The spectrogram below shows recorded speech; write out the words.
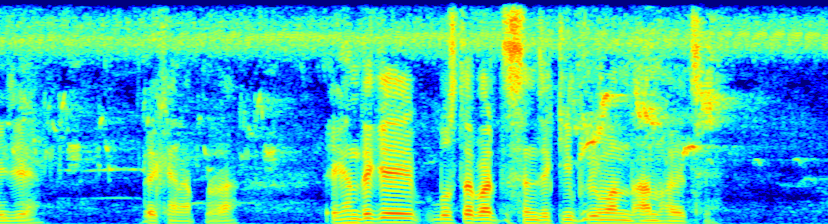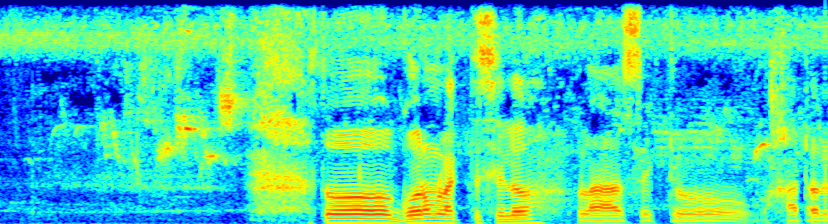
এই যে দেখেন আপনারা, এখান থেকে বুঝতে পারতেছেন যে কি পরিমাণ ধান হয়েছে। তো গরম লাগতেছিল প্লাস একটু হাঁটার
